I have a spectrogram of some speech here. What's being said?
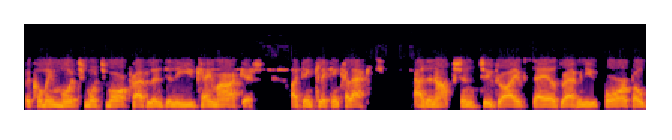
becoming much, much more prevalent in the UK market, I think click and collect as an option to drive sales revenue for both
